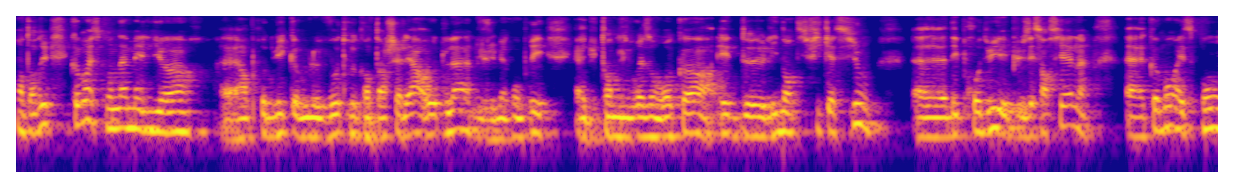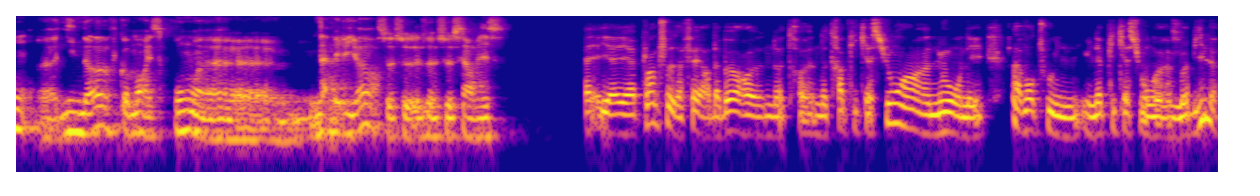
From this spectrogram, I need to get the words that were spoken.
Entendu. Comment est-ce qu'on améliore euh, un produit comme le vôtre, Quentin Chaléard, au-delà j'ai bien compris, du temps de livraison record et de l'identification des produits les plus essentiels Comment est-ce qu'on innove Comment est-ce qu'on améliore ce service? Il y, a, il y, a, plein de choses à faire. D'abord, euh, notre notre application. Hein, nous, on est avant tout une, une application euh, mobile.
